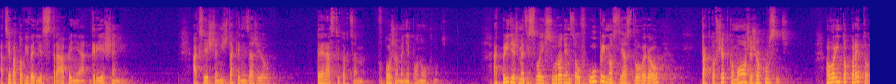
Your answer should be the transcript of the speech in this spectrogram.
a teba to vyvedie z trápenia k riešeniu. Ak si ešte nič také nezažil, teraz ti to chcem v Božom mene ponúknuť. Ak prídeš medzi svojich súrodencov v úprimnosti a s dôverou, tak to všetko môžeš okúsiť. Hovorím to preto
